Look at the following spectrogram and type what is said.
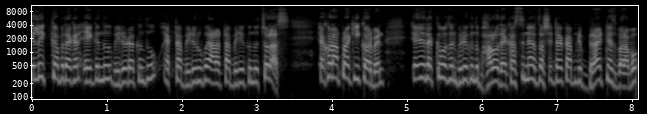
ক্লিক করবে, দেখেন এই কিন্তু ভিডিওটা কিন্তু একটা ভিডিওর উপরে আর একটা ভিডিও কিন্তু চলে আস এখন আপনারা কী করবেন, এই যে দেখতে পাচ্ছেন ভিডিও কিন্তু ভালো দেখাচ্ছে না জাস্ট এটাকে আপনি ব্রাইটনেস বাড়াবো।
